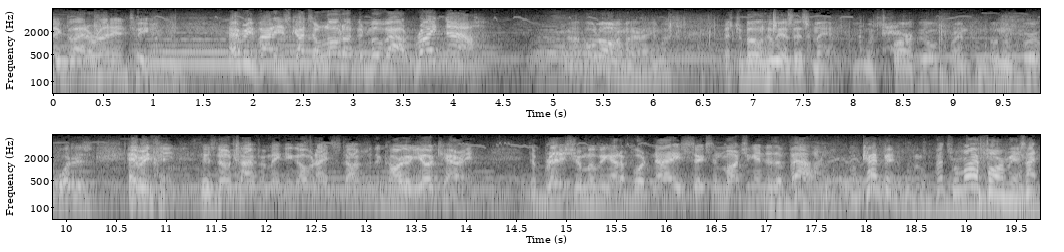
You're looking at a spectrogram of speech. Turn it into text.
Mighty glad I run into you. Everybody's got to load up and move out right now. Now, hold on a minute, Amos. Mr. Boone, who is this man? Amos Fargo, friend from Boonesboro. What is it? Everything. There's no time for making overnight stops with the cargo you're carrying. The British are moving out of Fort 96 and marching into the valley. Captain, that's where my farm is. I,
